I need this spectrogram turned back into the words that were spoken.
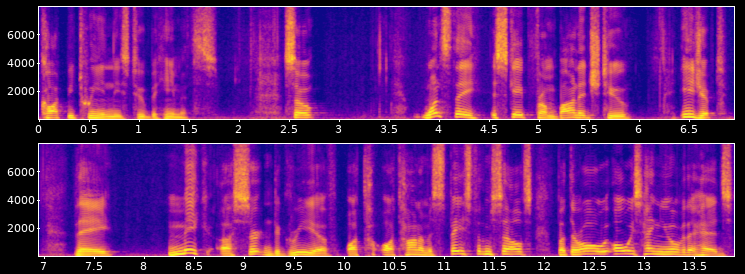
caught between these two behemoths. So once they escape from bondage to Egypt, they make a certain degree of aut autonomous space for themselves, but they're al always hanging over their heads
